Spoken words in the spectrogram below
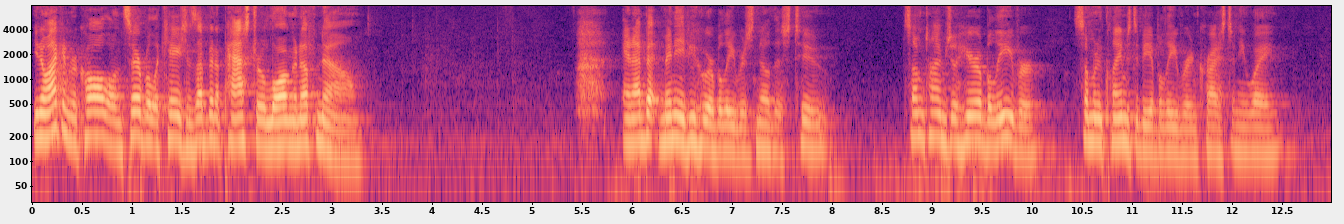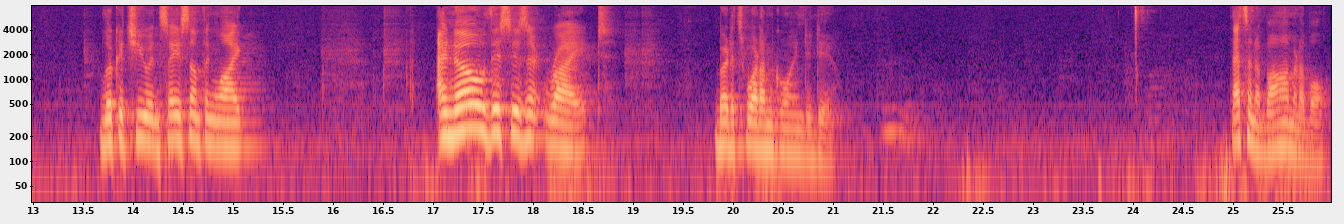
You know, I can recall on several occasions, I've been a pastor long enough now, and I bet many of you who are believers know this too. Sometimes you'll hear a believer, someone who claims to be a believer in Christ anyway, look at you and say something like, I know this isn't right, but it's what I'm going to do. That's an abominable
